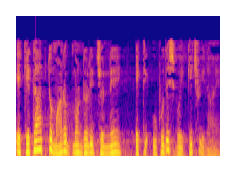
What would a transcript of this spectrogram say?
এ কিতাব তো মানব মণ্ডলীর জন্য একটি উপদেশ বই কিছুই নয়।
